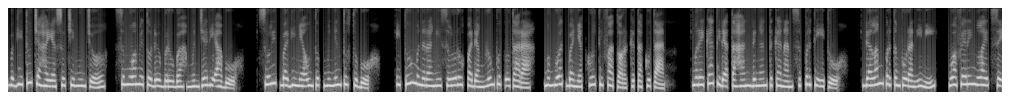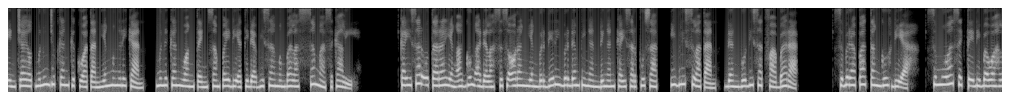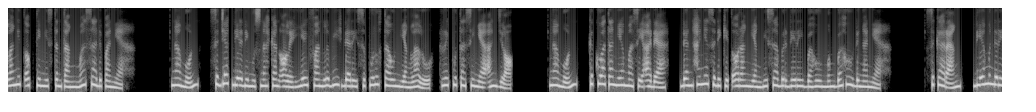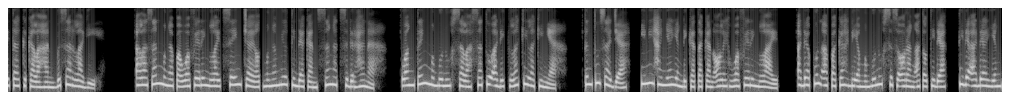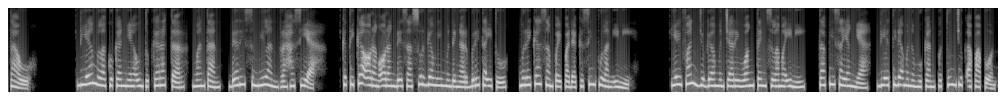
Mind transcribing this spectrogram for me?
Begitu cahaya suci muncul, semua metode berubah menjadi abu. Sulit baginya untuk menyentuh tubuh. Itu menerangi seluruh padang rumput utara, membuat banyak kultivator ketakutan. Mereka tidak tahan dengan tekanan seperti itu. Dalam pertempuran ini, Wavering Light Saint Child menunjukkan kekuatan yang mengerikan, menekan Wang Teng sampai dia tidak bisa membalas sama sekali. Kaisar Utara yang agung adalah seseorang yang berdiri berdampingan dengan Kaisar Pusat, Iblis Selatan, dan Bodhisattva Barat. Seberapa tangguh dia, semua sekte di bawah langit optimis tentang masa depannya. Namun, sejak dia dimusnahkan oleh Ye Fan lebih dari 10 tahun yang lalu, reputasinya anjlok. Namun, kekuatannya masih ada, dan hanya sedikit orang yang bisa berdiri bahu-membahu dengannya. Sekarang, dia menderita kekalahan besar lagi. Alasan mengapa Wavering Light Saint Child mengambil tindakan sangat sederhana. Wang Teng membunuh salah satu adik laki-lakinya. Tentu saja, ini hanya yang dikatakan oleh Wavering Light. Adapun apakah dia membunuh seseorang atau tidak, tidak ada yang tahu. Dia melakukannya untuk karakter, mantan, dari sembilan rahasia. Ketika orang-orang desa surgawi mendengar berita itu, mereka sampai pada kesimpulan ini. Yevan juga mencari Wang Teng selama ini, tapi sayangnya, dia tidak menemukan petunjuk apa pun.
